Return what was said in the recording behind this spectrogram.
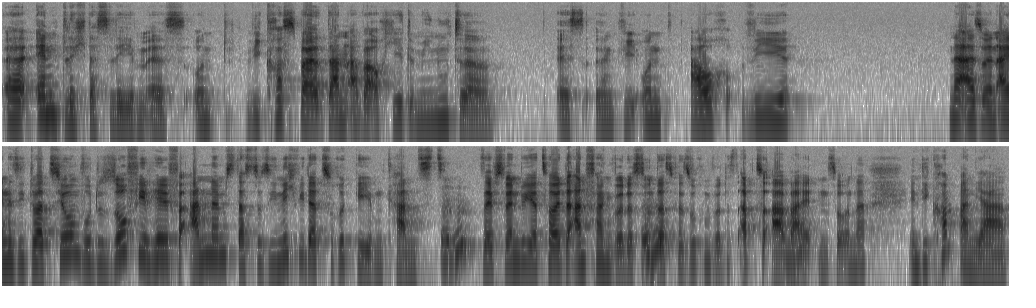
äh, endlich das Leben ist und wie kostbar dann aber auch jede Minute ist irgendwie und auch wie na, also in eine Situation, wo du so viel Hilfe annimmst, dass du sie nicht wieder zurückgeben kannst. Mhm. Selbst wenn du jetzt heute anfangen würdest mhm. und das versuchen würdest abzuarbeiten, mhm. so, ne? In die kommt man ja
